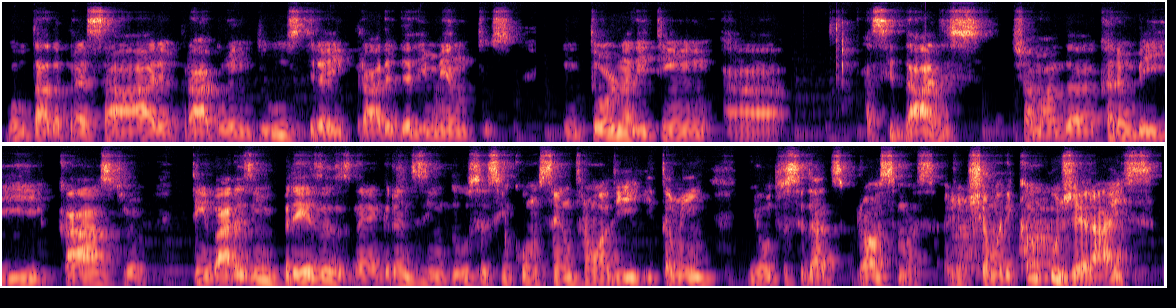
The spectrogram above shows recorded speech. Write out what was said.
voltada para essa área, para agroindústria e para a área de alimentos. Em torno ali tem a, as cidades chamada Carambeí, Castro, tem várias empresas, né, grandes indústrias se concentram ali e também em outras cidades próximas, a gente chama de Campos Gerais,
